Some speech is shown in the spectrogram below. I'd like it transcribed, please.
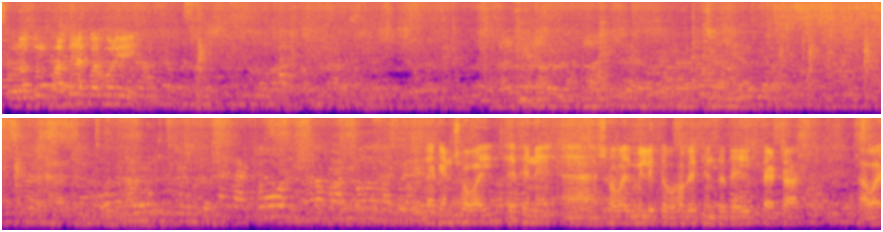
সুরাতুল ফাতিহা একবার পড়ি। দেখেন সবাই, এখানে সবাই মিলিতভাবে কিন্তু এই ইফতারটা আবার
